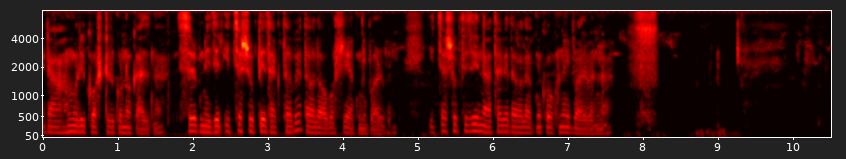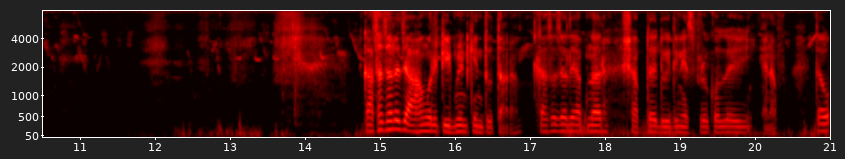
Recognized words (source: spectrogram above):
এটা আহামরি কষ্টের কোনো কাজ না। স্রেফ নিজের ইচ্ছা শক্তি থাকতে হবে, তাহলে অবশ্যই আপনি পারবেন। ইচ্ছা শক্তি যদি না থাকে, তাহলে আপনি কখনোই পারবেন না। কাঁচা জলে যে আহামরি ট্রিটমেন্ট কিন্তু তা না। কাঁচা জলে আপনার সপ্তাহে দুই দিন স্প্রে করলেই এনাফ তাও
